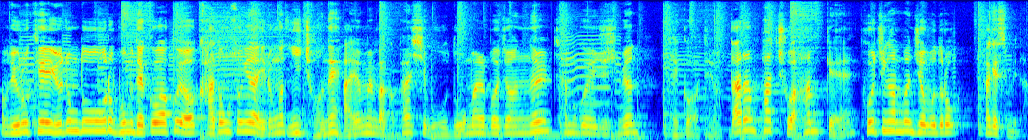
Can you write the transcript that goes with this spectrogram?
아무튼 이렇게 이 정도로 보면 될 것 같고요. 가동성이나 이런 건 이전에 아이언맨 마크 85 normal 버전을 참고해 주시면 될 것 같아요. 다른 파츠와 함께 posing 한번 지어보도록 하겠습니다.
